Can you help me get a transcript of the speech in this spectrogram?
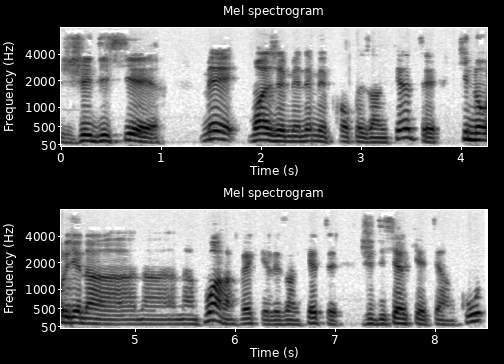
judiciaire. Mais moi, j'ai mené mes propres enquêtes qui n'ont rien à, à, à, voir avec les enquêtes judiciaires qui étaient en cours.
